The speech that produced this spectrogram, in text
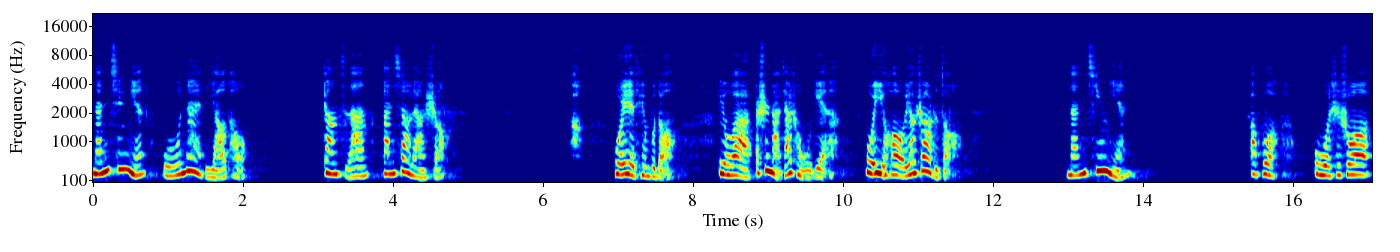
男青年无奈的摇头。张子安干笑两声：“我也听不懂。另外是哪家宠物店？我以后要绕着走。”男青年：“啊，不，我是说，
